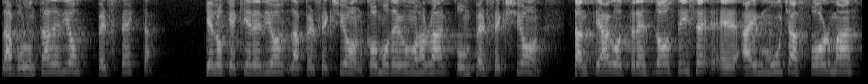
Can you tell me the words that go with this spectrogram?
La voluntad de Dios perfecta. ¿Qué es lo que quiere Dios? La perfección. ¿Cómo debemos hablar? Con perfección. Santiago 3.2 dice, eh, hay muchas formas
